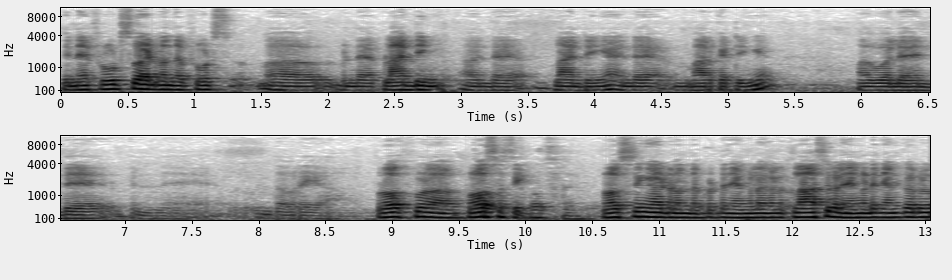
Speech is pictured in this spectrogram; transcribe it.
പിന്നെ ഫ്രൂട്ട്സുമായിട്ട് ബന്ധ ഫ്രൂട്ട്സ് പിന്നെ പ്ലാന്റിങ് അതിന്റെ പ്ലാന്റിങ് അതിന്റെ മാർക്കറ്റിങ് അതുപോലെ അതിന്റെ പിന്നെ എന്താ പറയുക പ്രോസസ്സിങ്. പ്രോസസ്സിംഗ് ആയിട്ട് ബന്ധപ്പെട്ട ഞങ്ങൾ ഞങ്ങളുടെ ക്ലാസ്സുകൾ ഞങ്ങളുടെ ഞങ്ങൾക്കൊരു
